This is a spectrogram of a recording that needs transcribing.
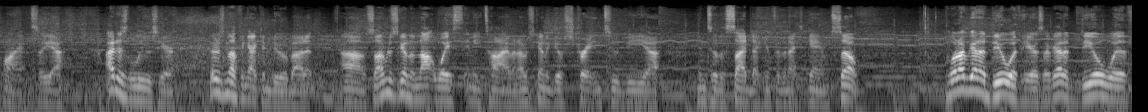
client. So yeah, I just lose here. There's nothing I can do about it. So I'm just to not waste any time, and I'm just to go straight into the into the side decking for the next game. So what I've got to deal with here is I've got to deal with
